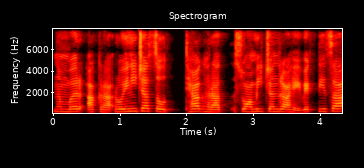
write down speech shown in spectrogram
नंबर अकरा. रोहिणीच्या चौथ्या घरात स्वामी चंद्र आहे. व्यक्तीचा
